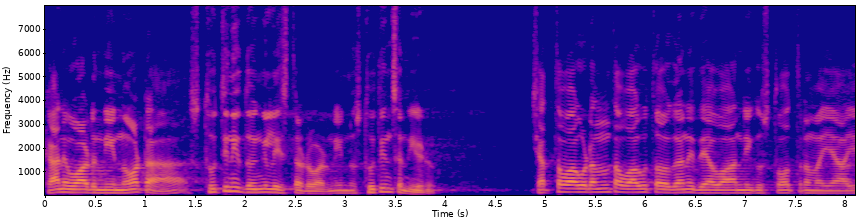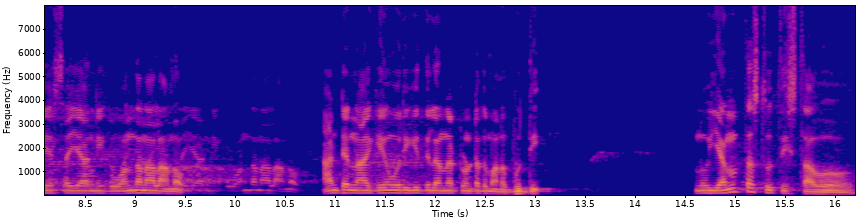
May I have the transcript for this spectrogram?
కానీ వాడు నీ నోట స్థుతిని దొంగిలిస్తాడు వాడు నిన్ను స్థుతించనీయుడు చెత్త వాగుడంతా వాగుతావు కానీ దేవా నీకు స్తోత్రమయ్యా ఏసయ్యా నీకు వందనాలు అనవు. వందనాలు అనవు అంటే నాకేం ఒరిగిద్దిలు అన్నట్టు ఉంటుంది మన బుద్ధి. నువ్వు ఎంత స్థుతిస్తావో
